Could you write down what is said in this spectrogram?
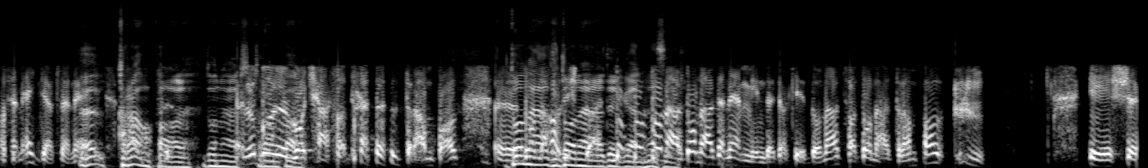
Azt hiszem egyetlen egy... Trumpal, Donald Trumpal. Bocsánat, Trumpal. Donald, Donald, Donald, igen. Donald, Donald, de nem mindegy a két Donald, szóval Donald Trumpal és e,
